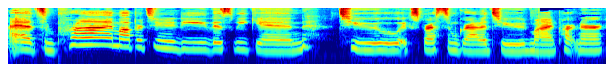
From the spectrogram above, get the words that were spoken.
I had some prime opportunity this weekend to express some gratitude. My partner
